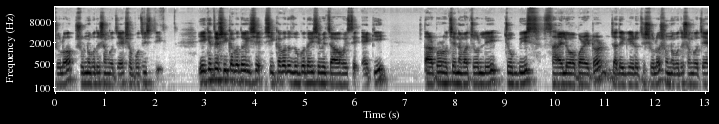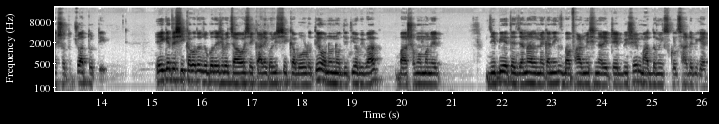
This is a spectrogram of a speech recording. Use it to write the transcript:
ষোলো শূন্য পদের সংখ্যা হচ্ছে একশো পঁচিশটি। এই ক্ষেত্রে শিক্ষাগত হিসেবে শিক্ষাগত যোগ্যতা হিসেবে চাওয়া হয়েছে একই। তারপর হচ্ছে নাম্বার চল্লিশ, চব্বিশ সাইলো অপারেটর যাদের গ্রেড হচ্ছে ষোলো, শূন্যপদের সংখ্যা হচ্ছে একশত চুয়াত্তরটি। এই ক্ষেত্রে শিক্ষাগত যোগ্যতা হিসেবে চাওয়া হয়েছে কারিগরি শিক্ষা বোর্ড হতে অনন্য দ্বিতীয় বিভাগ বা সমমানের জিপিএতে জেনারেল মেকানিক্স বা ফার্মেশিনারি ট্রেড বিষয়ে মাধ্যমিক স্কুল সার্টিফিকেট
